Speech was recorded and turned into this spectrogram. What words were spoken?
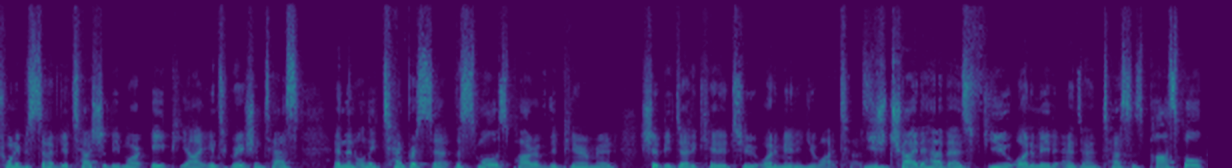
20% of your tests should be more API integration tests, and then only 10%, the smallest part of the pyramid, should be dedicated to automated UI tests. You should try to have as few automated end-to-end tests as possible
